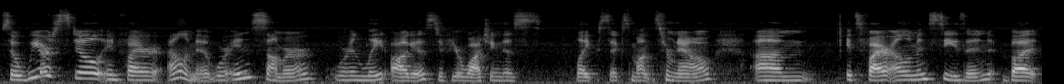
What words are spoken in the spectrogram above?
So we are still in fire element. We're in summer. We're in late August. If you're watching this like six months from now, um, it's fire element season, but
